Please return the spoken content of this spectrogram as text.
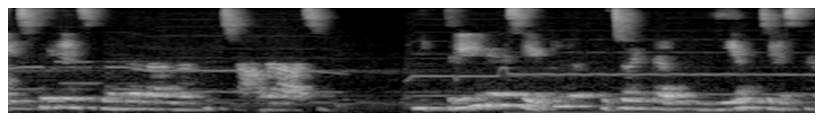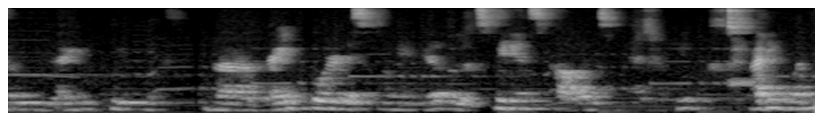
ఎక్స్పీరియన్స్ పొందాలని చాలా ఆశ ఉంది. ఈ త్రీ డేస్ ఎట్లా కూర్చుంటారు ఏం చేస్తారు? బ్లైండ్ బ్లైండ్ కోల్డ్ వేసుకుని ఎక్స్పీరియన్స్ కావాల్సింది అది వన్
